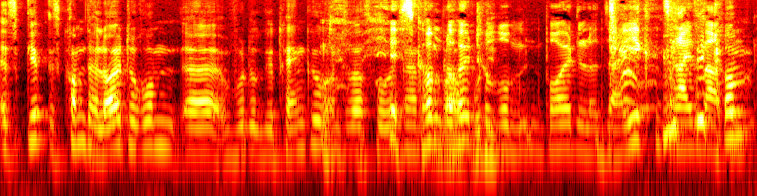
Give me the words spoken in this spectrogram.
Es, gibt, es kommen da Leute rum, äh, wo du Getränke und sowas holen Es kannst, kommen aber wo Leute die- rum mit einem Beutel und sagen, hier kannst reinmachen. kommen-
